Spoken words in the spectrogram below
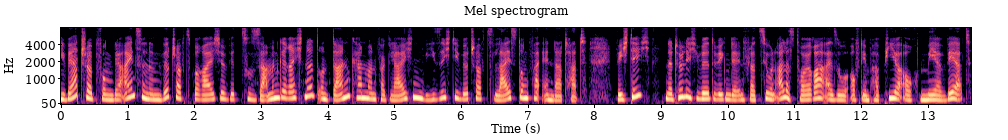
Die Wertschöpfung der einzelnen Wirtschaftsbereiche wird zusammengerechnet und dann kann man vergleichen, wie sich die Wirtschaftsleistung verändert hat. Wichtig, natürlich wird wegen der Inflation alles teurer, also auf dem Papier auch mehr wert.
